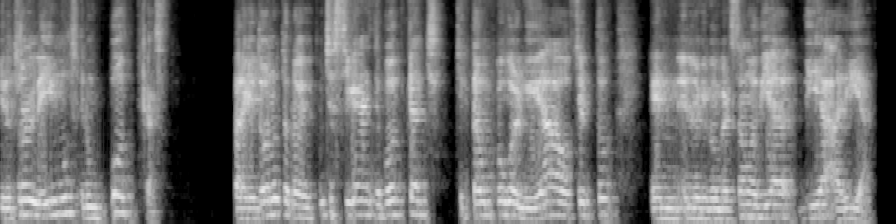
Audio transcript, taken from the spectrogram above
que nosotros leímos en un podcast, para que todos nuestros escuchas sigan este podcast que está un poco olvidado, ¿cierto? En, en lo que conversamos día, día a día.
